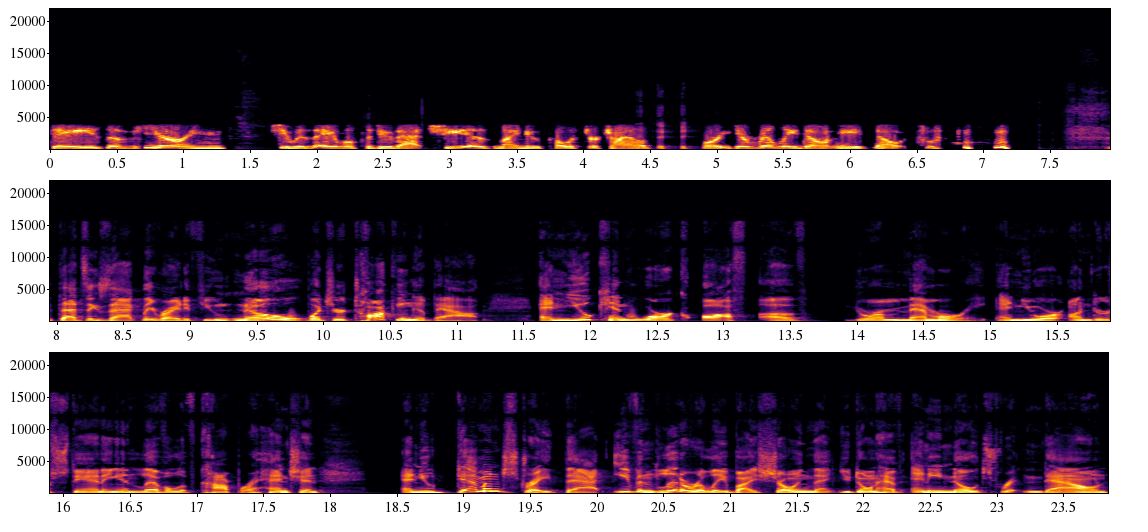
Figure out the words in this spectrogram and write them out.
days of hearings. She was able to do that. She is my new poster child for you really don't need notes. That's exactly right. If you know what you're talking about and you can work off of your memory and your understanding and level of comprehension, and you demonstrate that even literally by showing that you don't have any notes written down,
